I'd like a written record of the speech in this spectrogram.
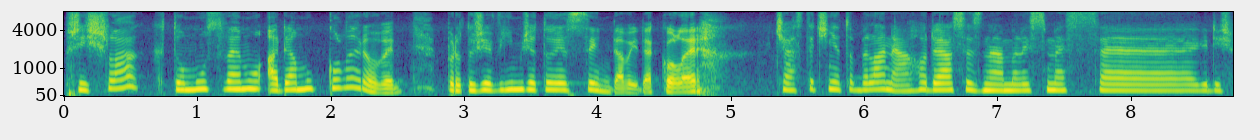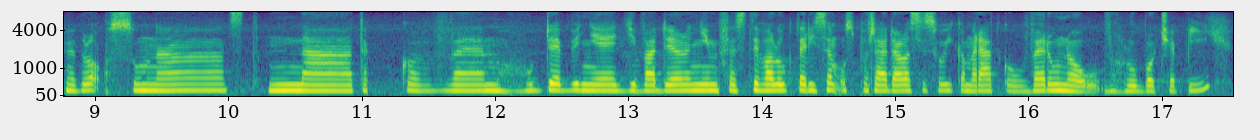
přišla k tomu svému Adamu Kolerovi? Protože vím, že to je syn Davida Kolera. Částečně to byla náhoda, seznámili jsme se, když mi bylo 18, na tak takovém hudebně divadelním festivalu, který jsem uspořádala si svojí kamarádkou Verunou v Hlubočepích.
